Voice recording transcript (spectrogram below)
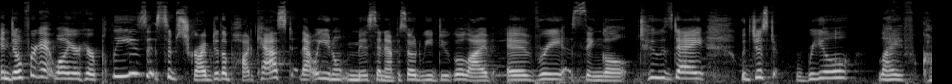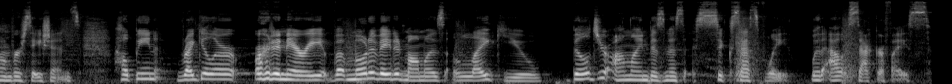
And don't forget while you're here, please subscribe to the podcast. That way you don't miss an episode. We do go live every single Tuesday with just real life conversations, helping regular, ordinary, but motivated mamas like you build your online business successfully without sacrifice.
